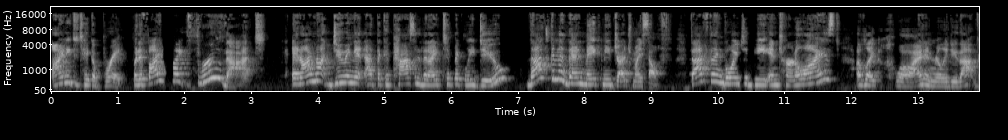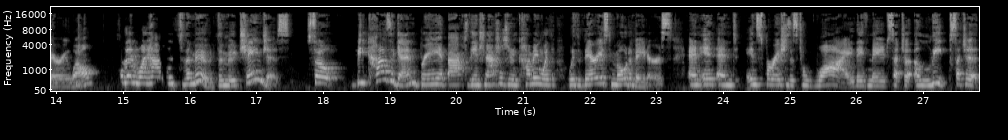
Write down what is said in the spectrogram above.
I need to take a break. But if I fight through that and I'm not doing it at the capacity that I typically do, that's going to then make me judge myself that's then going to be internalized of like, well, I didn't really do that very well. So then what happens to the mood? The mood changes. So because again, bringing it back to the international student coming with, with various motivators and, in, and inspirations as to why they've made such a, a leap, such a,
